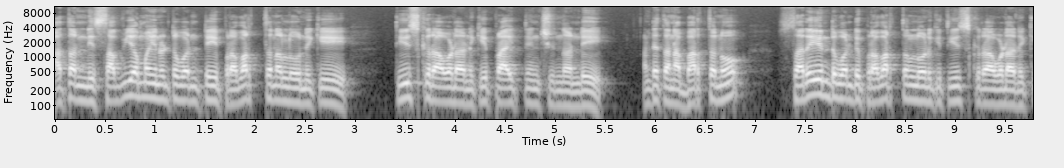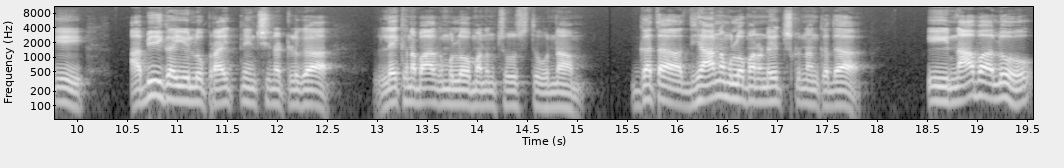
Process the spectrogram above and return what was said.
అతన్ని సవ్యమైనటువంటి ప్రవర్తనలోనికి తీసుకురావడానికి ప్రయత్నించిందండి. అంటే తన భర్తను సరైనటువంటి ప్రవర్తనలోనికి తీసుకురావడానికి అబీగయులు ప్రయత్నించినట్లుగా లేఖన భాగంలో మనం చూస్తూ ఉన్నాం. గత ధ్యానంలో మనం నేర్చుకున్నాం కదా ఈ నాబాలు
